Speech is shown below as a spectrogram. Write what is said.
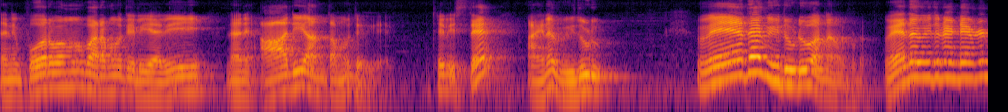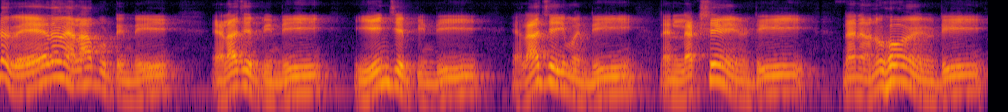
దాని పూర్వము పరము తెలియాలి. దాని ఆది అంతము తెలియాలి. తెలిస్తే ఆయన విధుడు. వేద విధుడు అన్నాం ఇప్పుడు. వేద విధుడు అంటే ఏమిటంటే వేదం ఎలా పుట్టింది? ఎలా చెప్పింది? ఏం చెప్పింది? ఎలా చేయమంది? దాని లక్ష్యం ఏమిటి? దాని అనుభవం ఏమిటి?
